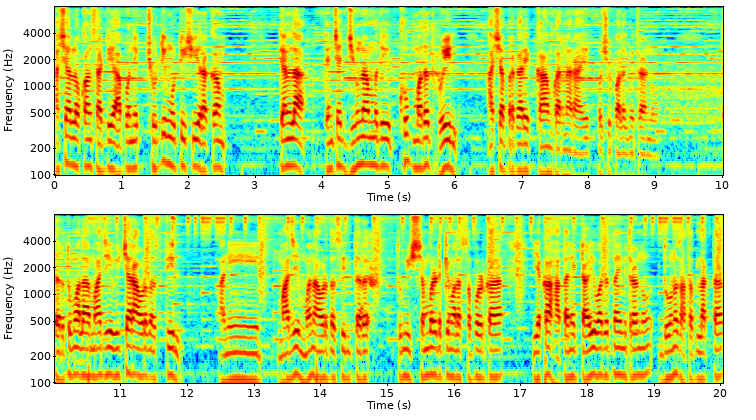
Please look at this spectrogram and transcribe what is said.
अशा लोकांसाठी आपण एक छोटी मोठीशी रक्कम त्यांना त्यांच्या जीवनामध्ये खूप मदत होईल अशा प्रकारे काम करणार आहेत पशुपालक मित्रांनो. तर तुम्हाला माझे विचार आवडत असतील आणि माझे मन आवडत असेल तर तुम्ही शंभर टक्के मला सपोर्ट करा. एका हाताने टाळी वाजत नाही मित्रांनो दोनच हातात लागतात.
